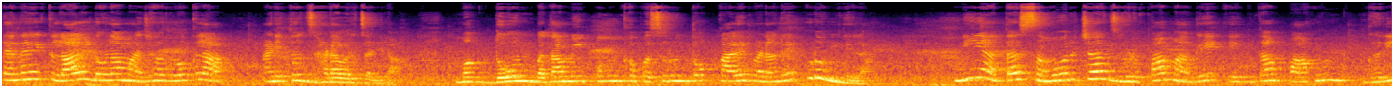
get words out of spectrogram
त्यानं एक लाल डोळा माझ्यावर रोखला आणि तो झाडावर चढला. मग दोन बदामी पंख पसरून तो काळेपणाने उडून गेला. मी आता समोरच्या झुडपामागे एकदा पाहून घरी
